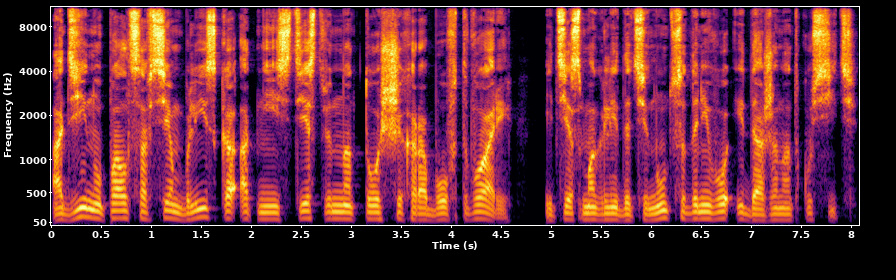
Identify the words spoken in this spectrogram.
Один упал совсем близко от неестественно тощих рабов твари, и те смогли дотянуться до него и даже надкусить.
